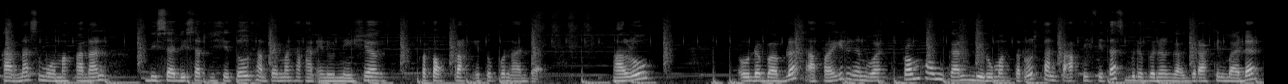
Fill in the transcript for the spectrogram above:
karena semua makanan bisa di search di situ sampai masakan Indonesia ketoprak itu pun ada. Lalu udah bablas apalagi dengan work from home kan di rumah terus tanpa aktivitas bener-bener nggak gerakin badan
